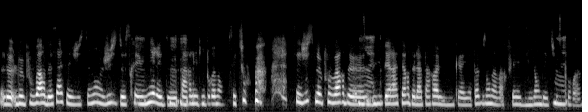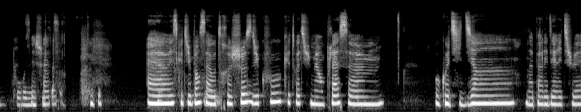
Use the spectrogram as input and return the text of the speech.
le, le, pouvoir de ça, c'est justement juste de se réunir et de parler librement. C'est tout. c'est juste le pouvoir de libérateur de la parole. Donc, il euh, n'y a pas besoin d'avoir fait 10 ans d'études pour, euh, pour réussir ça. euh, Est-ce que tu penses à autre chose, du coup, que toi, tu mets en place euh, au quotidien On a parlé des rituels.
